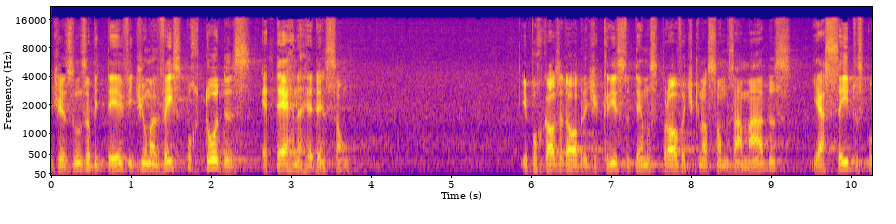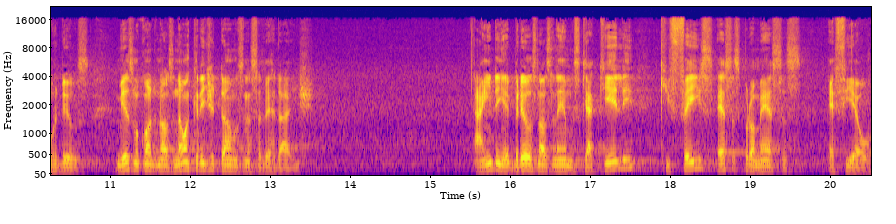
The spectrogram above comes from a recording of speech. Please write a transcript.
Jesus obteve de uma vez por todas eterna redenção. E por causa da obra de Cristo, temos prova de que nós somos amados e aceitos por Deus, mesmo quando nós não acreditamos nessa verdade. Ainda em Hebreus, nós lemos que aquele que fez essas promessas é fiel.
